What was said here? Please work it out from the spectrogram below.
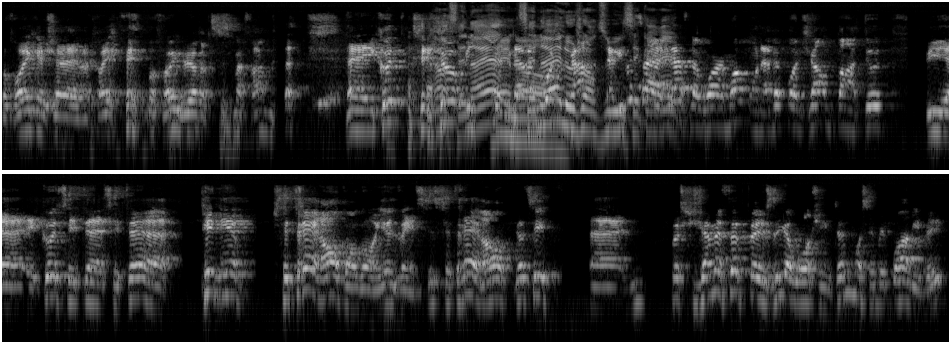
Va falloir que je, va falloir que je remercie ma femme. ben, écoute, c'est ça. C'est Noël, c'est Noël aujourd'hui, c'est correct. de warm-up, on n'avait pas de jambes pantoute. Puis, euh, écoute, c'était, c'était euh, pénible. C'est très rare qu'on gagnait le 26. C'est très rare. Puis là, tu sais, euh, je me suis jamais fait peser à Washington. Moi, ça m'est pas arrivé.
